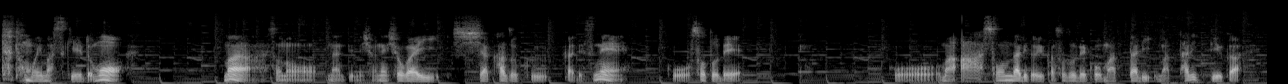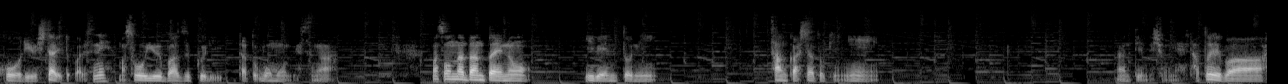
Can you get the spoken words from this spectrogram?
たと思いますけれども、まあ、その、なんて言うんでしょうね、障害者家族がですね、こう、外で、こう、まあ、遊んだりというか、外でこう、まったり、まったりっていうか、交流したりとかですね、まあ、そういう場作りだと思うんですが、まあ、そんな団体のイベントに参加したときに、なんて言うんでしょうね。例えば、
